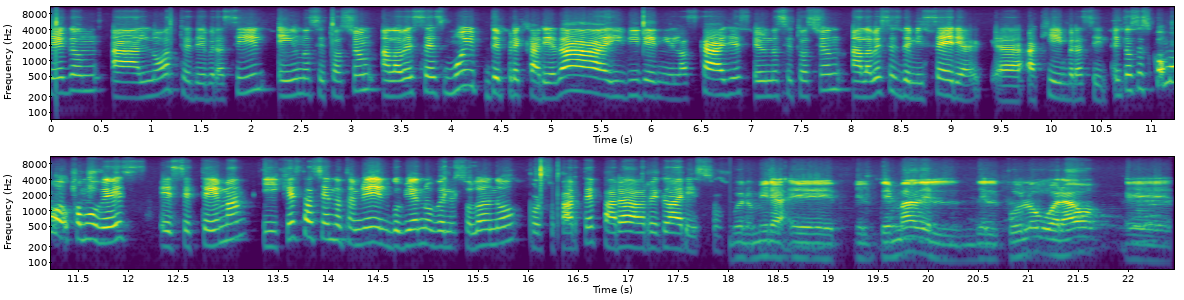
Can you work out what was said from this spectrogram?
llegan al norte de Brasil en una situación a la vez muy de precariedad y viven en las calles, en una situación a la vez de miseria uh, aquí en Brasil. Entonces, ¿cómo, cómo ves ese tema y qué está haciendo también el gobierno venezolano por su parte para arreglar eso. Bueno, mira, eh, el tema del, del pueblo guarao, eh,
